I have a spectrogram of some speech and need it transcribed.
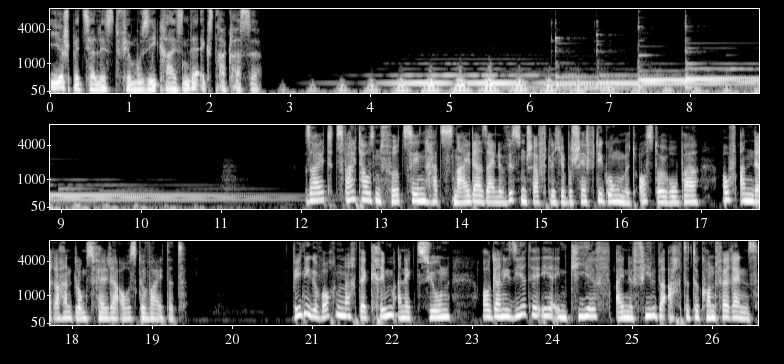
Ihr Spezialist für Musikreisen der Extraklasse. Seit 2014 hat Snyder seine wissenschaftliche Beschäftigung mit Osteuropa auf andere Handlungsfelder ausgeweitet. Wenige Wochen nach der Krim-Annexion organisierte er in Kiew eine vielbeachtete Konferenz,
